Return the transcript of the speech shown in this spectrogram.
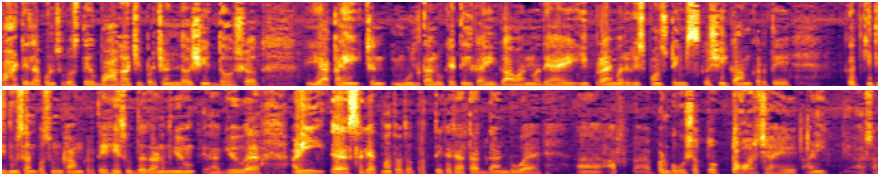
पहाटेला पण सुरू असते. वाघाची प्रचंड अशी दहशत या काही चंद- मूल तालुक्यातील काही गावांमध्ये आहे. ही प्रायमरी रिस्पॉन्स टीम्स कशी काम करते? क- किती दिवसांपासून काम करते? हे सुद्धा जाणून घेऊ घेऊया. आणि सगळ्यात महत्वाचं प्रत्येकाच्या हातात दांडू आहे. आपण बघू शकतो टॉर्च आहे आणि असा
